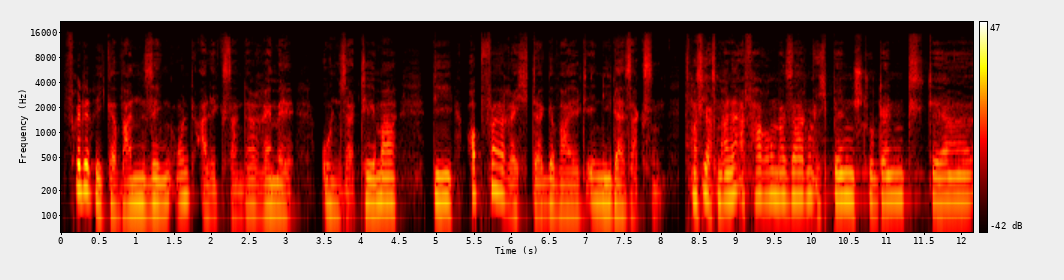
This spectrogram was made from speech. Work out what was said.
Friederike Wansing und Alexander Remmel. Unser Thema die Opfer rechter Gewalt in Niedersachsen. Das muss ich aus meiner Erfahrung mal sagen. Ich bin Student der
